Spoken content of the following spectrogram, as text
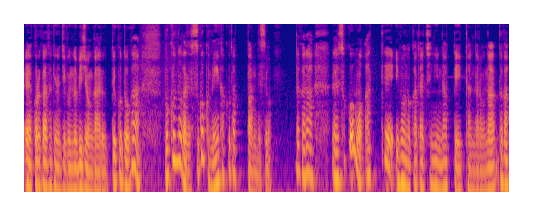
えこれから先の自分のビジョンがあるっていうことが、僕の中ですごく明確だったんですよ。だから、えそこもあって今の形になっていったんだろうな。だから、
